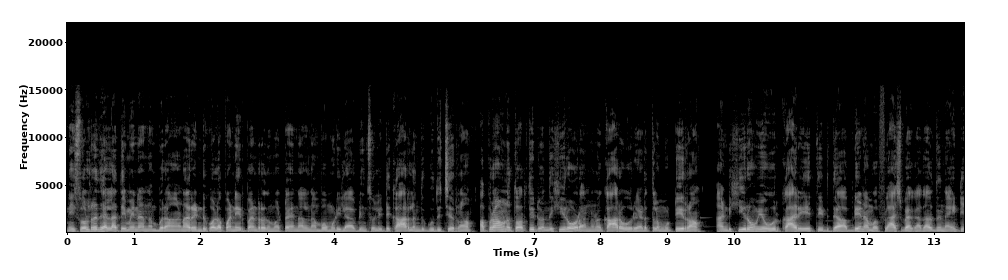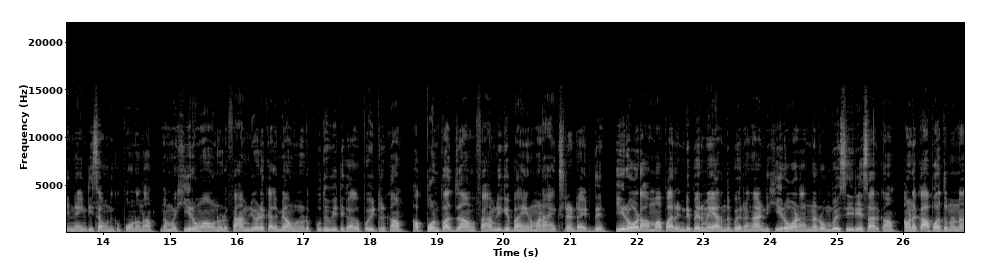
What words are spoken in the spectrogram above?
நீ சொல்கிறது எல்லாத்தையுமே நான் நம்புகிறேன் ஆனால் ரெண்டு கொலை பண்ணியிருப்பேன்றது மட்டும் என்னால் நம்ப முடியல அப்படின்னு சொல்லிட்டு கார்லேருந்து குதிச்சிடுறான். அப்புறம் அவனை துரத்திட்டு வந்து ஹீரோவோட அண்ணனும் காரை ஒரு இடத்துல முட்டிடுறான். அண்ட் ஹீரோவையும் ஒரு கார் ஏற்றிடுது அப்படியே நம்ம ஃப்ளாஷ்பேக் அதாவது நைன்டீன் நைன்டி செவனுக்கு போனோன்னா நம்ம ஹீரோவும் அவனோட ஃபேமிலியோட கிளம்பி அவனோட புது வீட்டுக்காக போயிட்டு இருக்கான் அப்போன்னு பார்த்து தான் அவன் ஃபேமிலிக்கே பயங்கரமான ஆக்சிடென்ட் ஆயிடுது. ஹீரோவோட அம்மா அப்பா ரெண்டு பேருமே இறந்து போயிடுறாங்க. அண்ட் ஹீரோவோட அண்ணன் ரொம்ப சீரியஸாக இருக்கான். அவனை காப்பாற்றணும்னா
